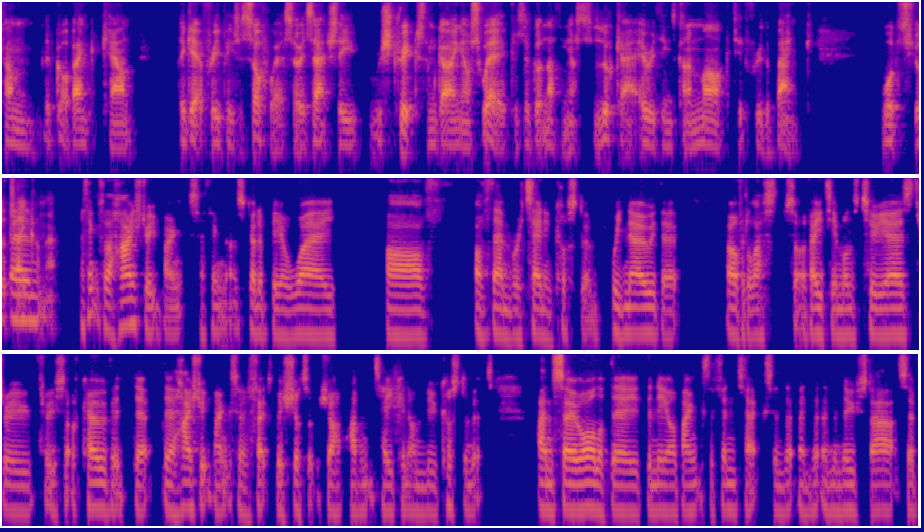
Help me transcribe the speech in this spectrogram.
come, they've got a bank account, they get a free piece of software. So it's actually restricts them going elsewhere because they've got nothing else to look at. Everything's kind of marketed through the bank. What's your take um, on that? I think for the high street banks, I think that's got to be a way of of them retaining custom. We know that over the last sort of 18 months, two years through through sort of COVID, that the high street banks have effectively shut up shop, haven't taken on new customers. And so all of the the neo banks, the fintechs and the, and the, and the new starts have,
